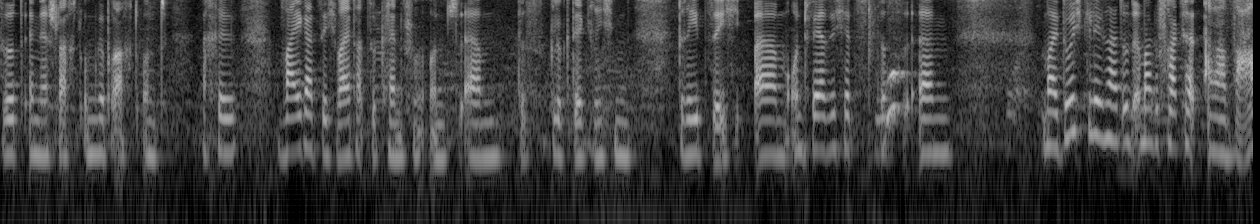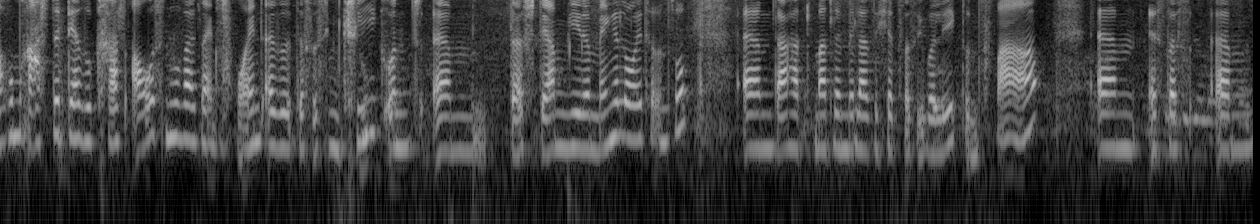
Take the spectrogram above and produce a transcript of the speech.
wird in der Schlacht umgebracht und Achill weigert sich weiter zu kämpfen und ähm, das Glück der Griechen dreht sich. Ähm, und wer sich jetzt das ähm, mal durchgelesen hat und immer gefragt hat, aber warum rastet der so krass aus, nur weil sein Freund, also das ist im Krieg und ähm, da sterben jede Menge Leute und so. Ähm, da hat Madeleine Miller sich jetzt was überlegt und zwar ähm, ist das ähm,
